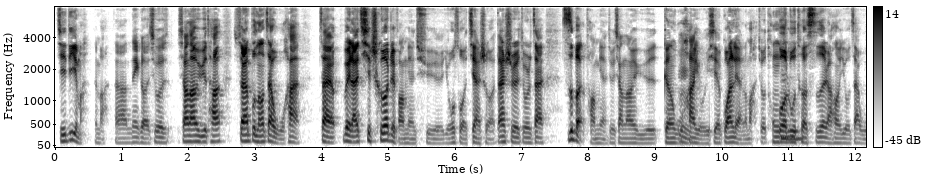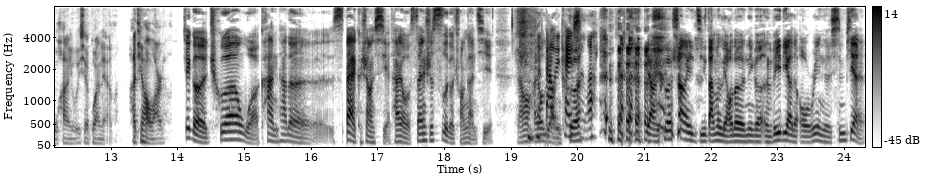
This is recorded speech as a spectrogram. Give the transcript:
基地嘛，对吧？啊、那个就相当于他虽然不能在武汉在未来汽车这方面去有所建设，但是就是在资本方面就相当于跟武汉有一些关联了嘛，就通过路特斯，然后又在武汉有一些关联了，还挺好玩的。这个车我看它的 spec 上写它有三十四个传感器，然后还有 两颗两颗上一集咱们聊的那个 NVIDIA 的 Orin 芯片，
